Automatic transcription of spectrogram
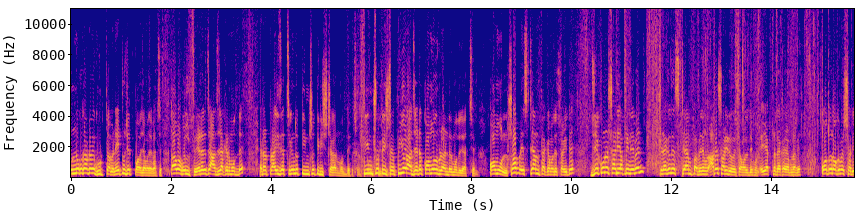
অন্য কোথাও আপনাকে ঘুরতে হবে না এ টু জেড পাওয়া যায় আমাদের কাছে। তাও আবার হোলসেল এটা হচ্ছে আজরাকের মধ্যে। এটার প্রাইস যাচ্ছে কিন্তু তিনশো তিরিশ টাকার মধ্যে। তিনশো তিরিশ টাকা। পিওর আজ এটা কমল ব্র্যান্ডের মধ্যে যাচ্ছে। কমল সব স্ট্যাম্প থাকে আমাদের শাড়িতে। যে কোনো শাড়ি আপনি নেবেন সেটা কিন্তু স্ট্যাম্প পাবেন। দেখুন আরও শাড়ি রয়েছে আমাদের। দেখুন এই একটা দেখায় আপনাকে। কত রকমের শাড়ি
